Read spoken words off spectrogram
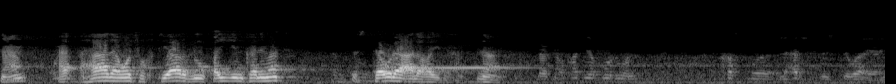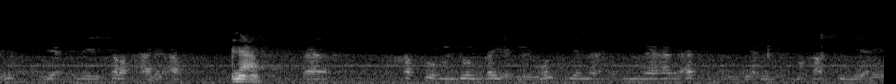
نعم هذا وجه اختيار ابن القيم كلمة استولى على غيرها. نعم. لكن قد يقولون خص العرش بالاستواء يعني لشرف هذا العرش. نعم. فخصوه من دون غيره من الملك لأن هذا العرش يعني خاصية يعني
